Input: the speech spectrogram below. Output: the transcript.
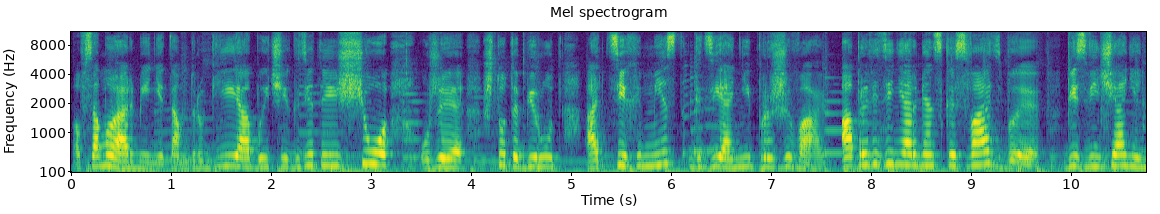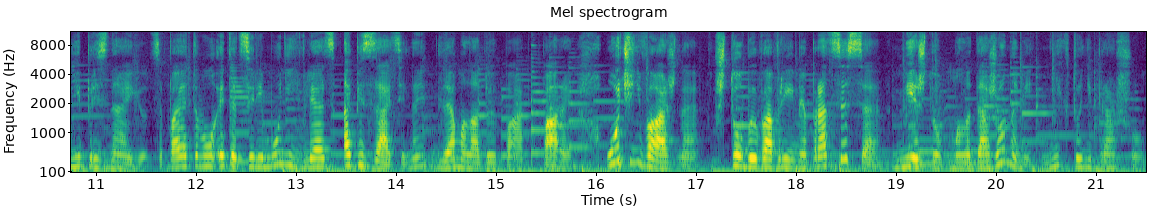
в самой Армении там другие обычаи, где-то еще уже что-то берут от тех мест, где они проживают. А проведение армянской свадьбы без венчания не признается, поэтому эта церемония является обязательной для молодой пары. Очень важно чтобы во время процесса между молодоженами никто не прошел.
